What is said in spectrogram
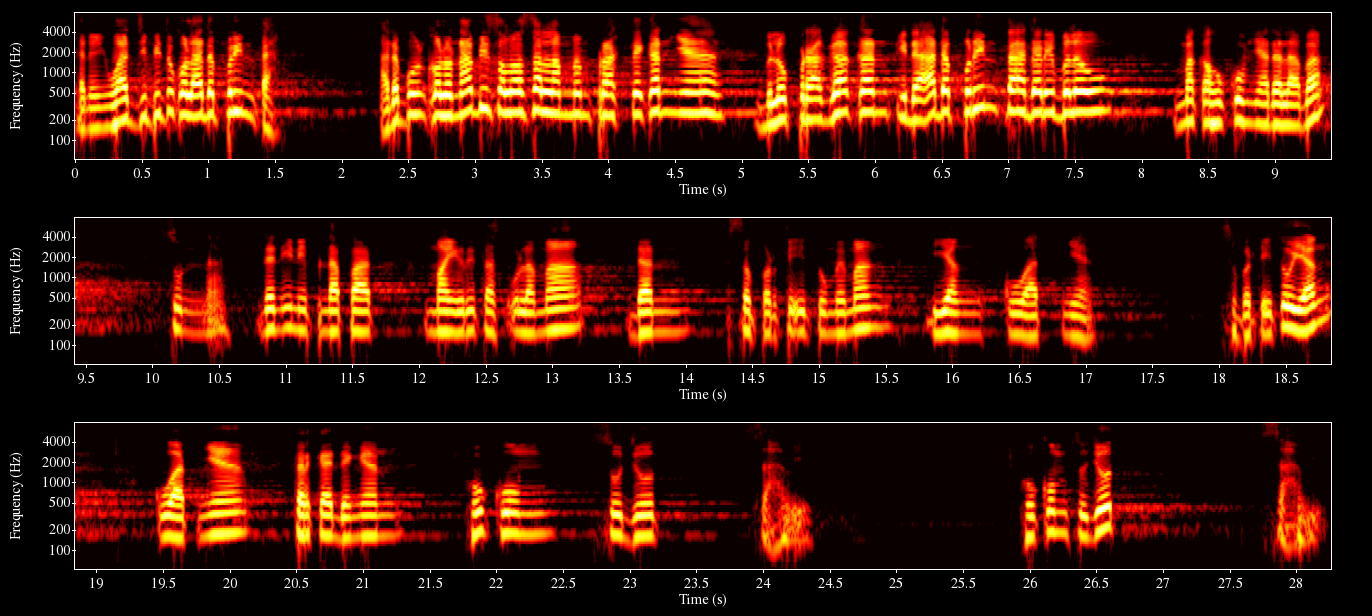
Karena yang wajib itu kalau ada perintah. Adapun kalau Nabi SAW mempraktekannya, beliau peragakan, tidak ada perintah dari beliau, maka hukumnya adalah apa? Sunnah. Dan ini pendapat mayoritas ulama dan seperti itu memang yang kuatnya. Seperti itu yang kuatnya terkait dengan hukum sujud sahwi. Hukum sujud sahwi.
